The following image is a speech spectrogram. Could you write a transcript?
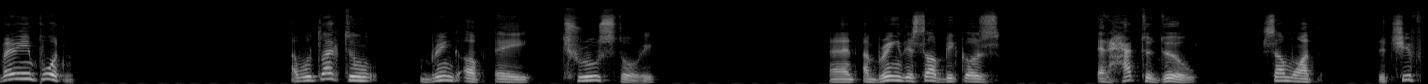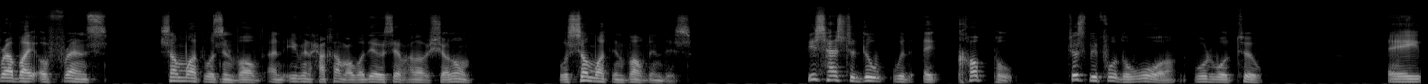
Very important. I would like to bring up a true story. And I'm bringing this up because it had to do somewhat, the chief rabbi of France somewhat was involved, and even Hakam Obadiah Yosef Shalom was somewhat involved in this. This has to do with a couple just before the war, World War II, a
